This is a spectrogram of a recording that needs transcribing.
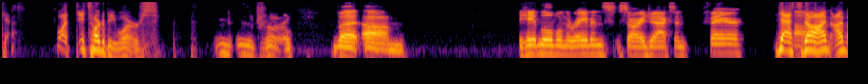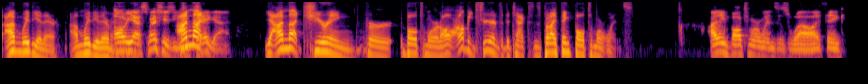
Yes, but it's hard to be worse. But um, you hate Louisville and the Ravens. Sorry, Jackson. Fair. Yes, um, no, I'm I'm I'm with you there. I'm with you there, man. Oh yeah, especially as a I'm not, guy yeah, I'm not cheering for Baltimore at all. I'll be cheering for the Texans, but I think Baltimore wins. I think Baltimore wins as well. I think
